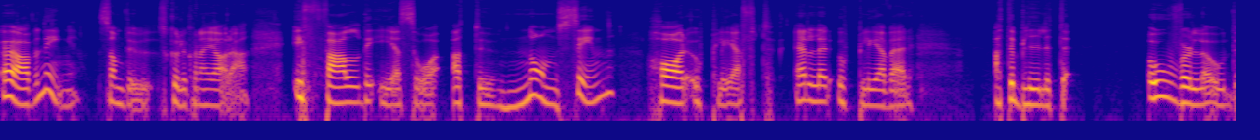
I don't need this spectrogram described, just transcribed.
övning som du skulle kunna göra ifall det är så att du någonsin har upplevt eller upplever att det blir lite overload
